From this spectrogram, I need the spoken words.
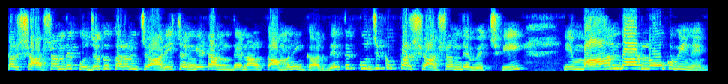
ਪ੍ਰਸ਼ਾਸਨ ਦੇ ਕੁਝ ਕੁ ਕਰਮਚਾਰੀ ਚੰਗੇ ਢੰਗ ਦੇ ਨਾਲ ਕੰਮ ਨਹੀਂ ਕਰਦੇ, ਤੇ ਕੁਝ ਕੁ ਪ੍ਰਸ਼ਾਸਨ ਦੇ ਵਿੱਚ ਹੀ ਇਮਾਨਦਾਰ ਲੋਕ ਵੀ ਨੇ।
